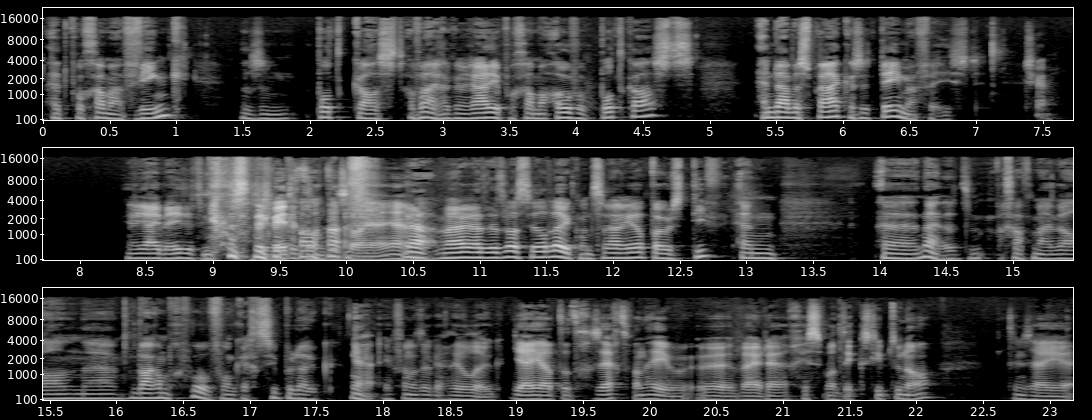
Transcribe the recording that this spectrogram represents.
het programma Vink. Dat is een podcast, of eigenlijk een radioprogramma over podcasts. En daar bespraken ze themafeest. Tja. Ja, jij weet het. Ik weet het ondertussen al, ja. ja. Ja, maar eh, dat was heel leuk, want ze waren heel positief. En eh, nou, dat gaf mij wel een eh, warm gevoel. Vond ik echt superleuk. Ja, ik vond het ook echt heel leuk. Jij had het gezegd van, hé, hey, we werden gisteren, want ik sliep toen al. Toen zei je,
